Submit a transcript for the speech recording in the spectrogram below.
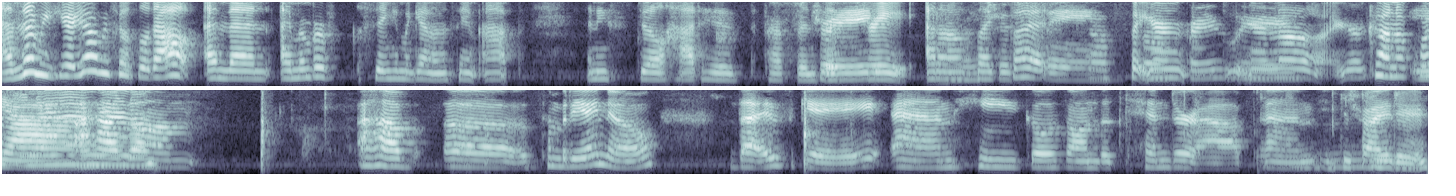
and then we go, yeah we fizzled out, and then I remember seeing him again on the same app, and he still had his preference as Straight. straight, and I was like, but That's but so you're crazy. you're not you're kind of questioning. Yeah. I have um, I have uh somebody I know that is gay, and he goes on the Tinder app and he The tries Tinder.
